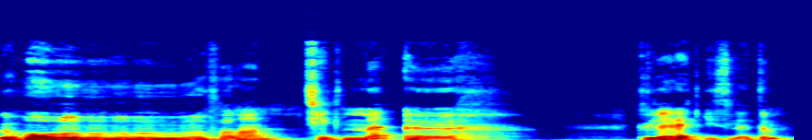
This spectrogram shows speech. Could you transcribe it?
Böyle falan şeklinde e, gülerek izledim.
